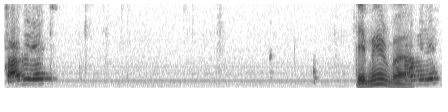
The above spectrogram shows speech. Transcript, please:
Tahmin et. Demir mi? Tahmin et.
